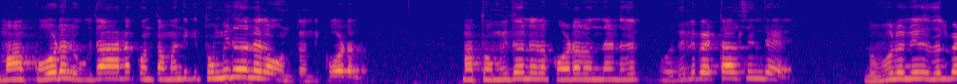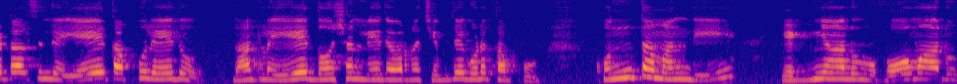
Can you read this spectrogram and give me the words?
మా కోడలు ఉదాహరణ కొంతమందికి తొమ్మిదో నెల ఉంటుంది కోడలు. మా తొమ్మిదో నెల కోడలు ఉందండి వదిలిపెట్టాల్సిందే. నువ్వులు నీళ్ళు వదిలిపెట్టాల్సిందే. ఏ తప్పు లేదు. దాంట్లో ఏ దోషం లేదు. ఎవరైనా చెబితే కూడా తప్పు. కొంతమంది యజ్ఞాలు హోమాలు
